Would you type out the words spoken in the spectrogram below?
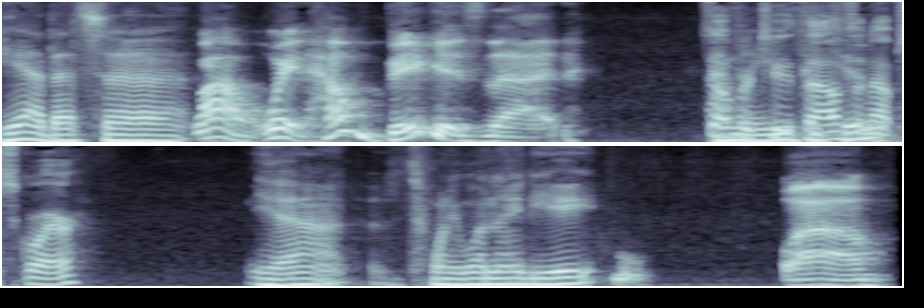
yeah, that's uh, Wow. Wait, how big is that? It's over many two thousand UP2? square. yeah, twenty one ninety eight. Wow.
